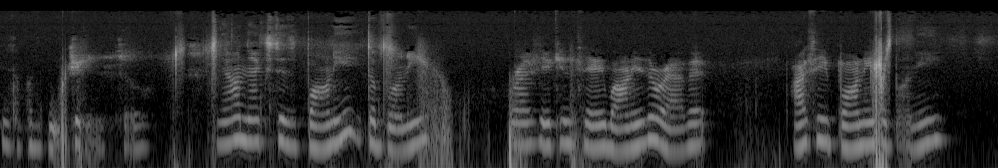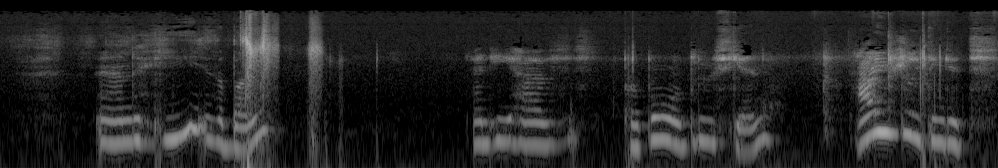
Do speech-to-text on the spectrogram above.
he's supposed to be chicken. So now next is Bonnie the bunny, or as you can say, Bonnie the rabbit. I say Bonnie the bunny, and he is a bunny, and he has purple or blue skin. I usually think it's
